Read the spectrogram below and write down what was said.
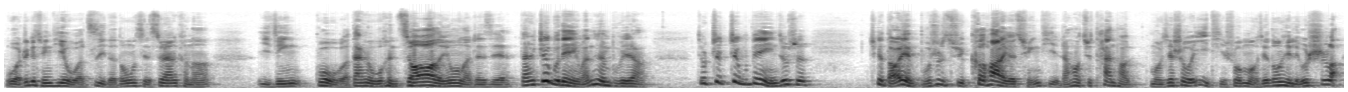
我这个群体我自己的东西，虽然可能已经过午了，但是我很骄傲的用了这些。但是这部电影完全不一样，就这这部电影就是这个导演不是去刻画了一个群体，然后去探讨某些社会议题，说某些东西流失了。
